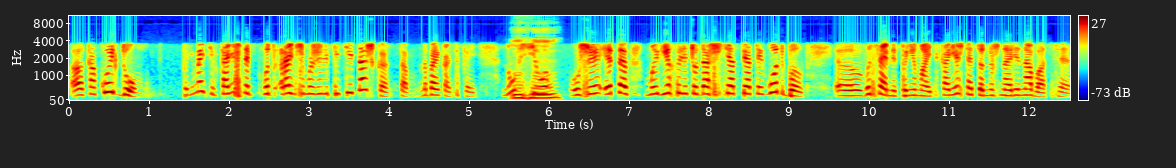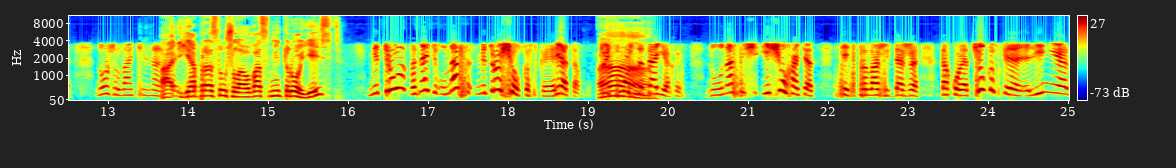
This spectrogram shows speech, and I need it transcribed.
э, какой дом. Понимаете, конечно, вот раньше мы жили пятиэтажка, там, на Байкальской, ну Мгм. все, уже это, мы въехали туда, 65-й год был, э, вы сами понимаете, конечно, это нужна реновация, но желательно... А конечно, я прослушал, а у вас метро есть? Метро, вы знаете, у нас метро Щелковское рядом, то есть А. можно доехать. Но у нас еще, еще хотят здесь проложить даже такое от Щелковская линия,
